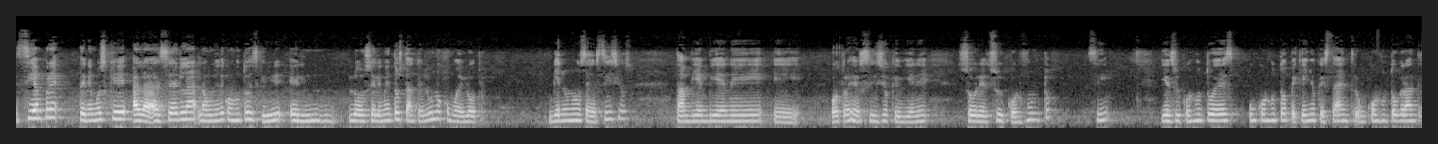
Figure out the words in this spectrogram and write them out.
Siempre tenemos que, al hacer la, unión de conjuntos, escribir los elementos tanto del uno como del otro. Vienen unos ejercicios, también viene eh, otro ejercicio que viene sobre el subconjunto, ¿sí? Y el subconjunto es un conjunto pequeño que está entre un conjunto grande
